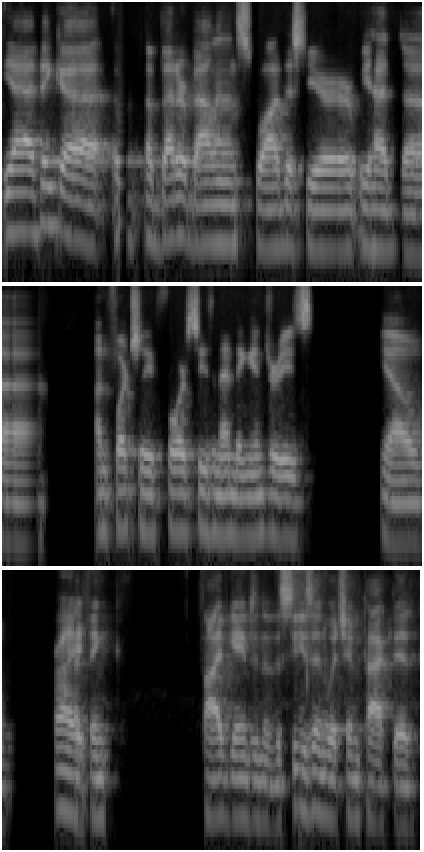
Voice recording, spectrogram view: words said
yeah, I think uh, a, a, better balanced squad this year. We had, uh, unfortunately, four season-ending injuries. You know, right? I think five games into the season, which impacted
